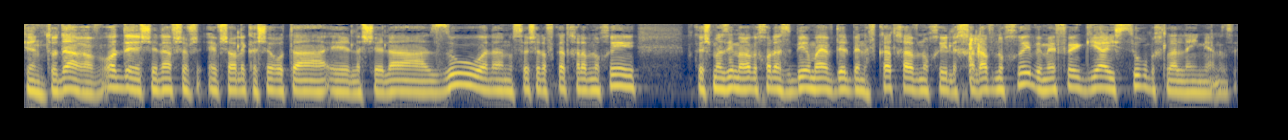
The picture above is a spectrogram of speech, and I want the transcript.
כן, תודה רב. עוד אה, שאלה אפשר, אפשר לקשר אותה אה, לשאלה הזו, על הנושא של אבקת חלב נוכרי. מבקש מאזין הרב יכול להסביר מה ההבדל בין אבקת חלב נוכרי לחלב נוכרי, ומאיפה הגיע האיסור בכלל לעניין הזה.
